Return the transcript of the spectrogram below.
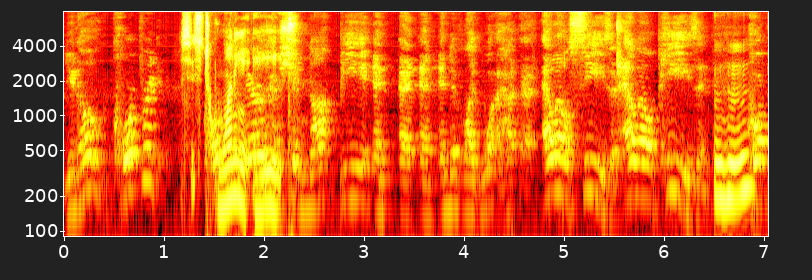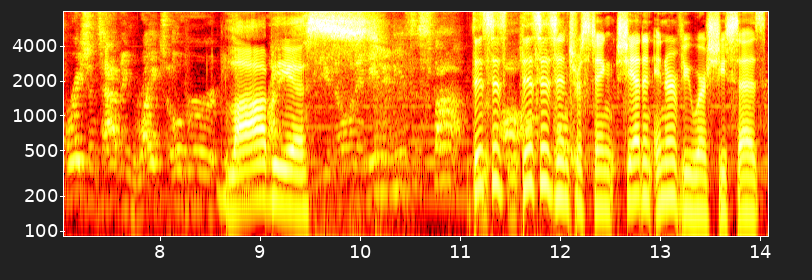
You know, corporate. She's corporate America 28. Should not be an, an, an end of like what uh, LLCs and LLPs and Mm-hmm. corporations having rights over Lobbyists. Rights, you know what I mean? It needs to stop. This is Oh, this is interesting. She had an interview where she says,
